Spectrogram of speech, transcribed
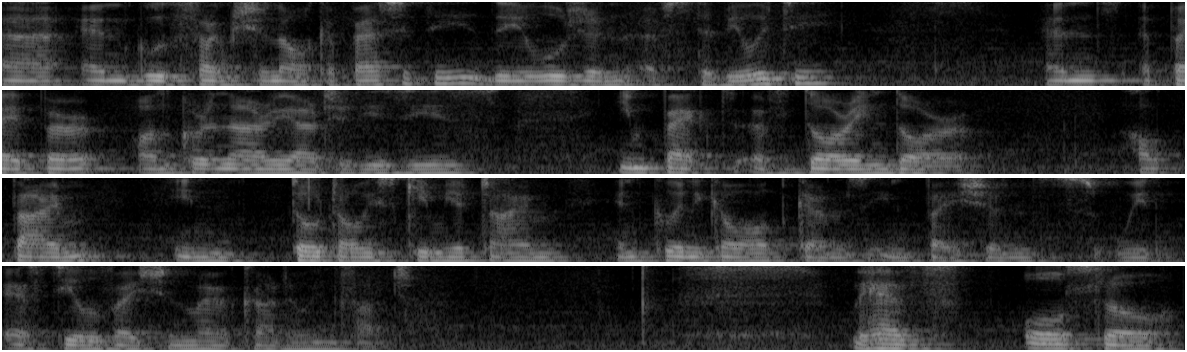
uh, and good functional capacity, the illusion of stability, and a paper on coronary artery disease, impact of door-in-door out time in total ischemia time and clinical outcomes in patients with ST elevation myocardial infarction. We have also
